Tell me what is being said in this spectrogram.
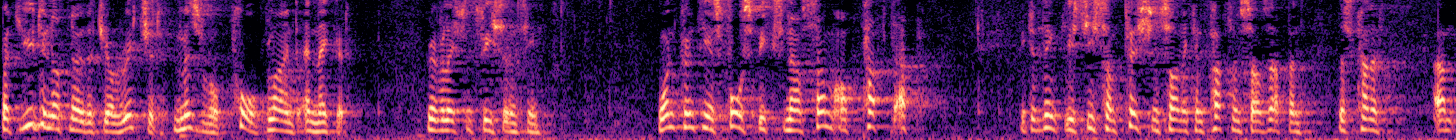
But you do not know that you are wretched, miserable, poor, blind, and naked. Revelation 3:17. 1 Corinthians 4 speaks, now some are puffed up. You can think, you see some fish and so on, they can puff themselves up, and this kind of, um,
